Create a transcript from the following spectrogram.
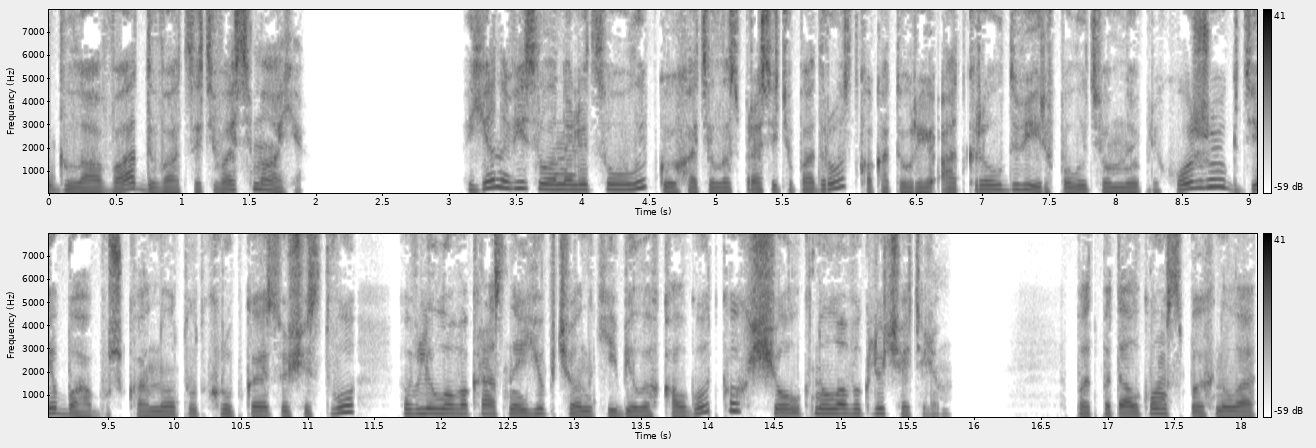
Глава двадцать восьмая. Я навесила на лицо улыбку и хотела спросить у подростка, который открыл дверь в полутемную прихожую, где бабушка, но тут хрупкое существо в лилово-красной юбчонке и белых колготках щелкнуло выключателем. Под потолком вспыхнула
